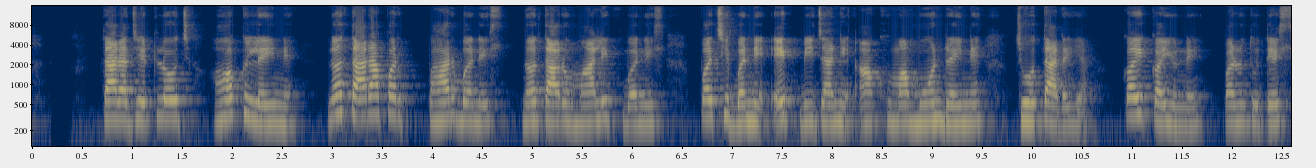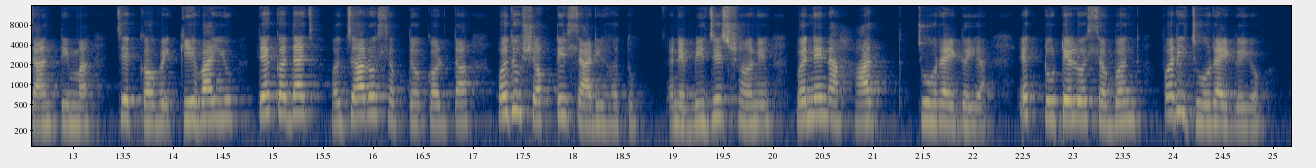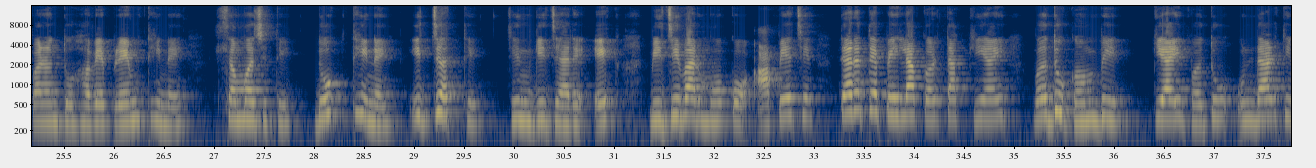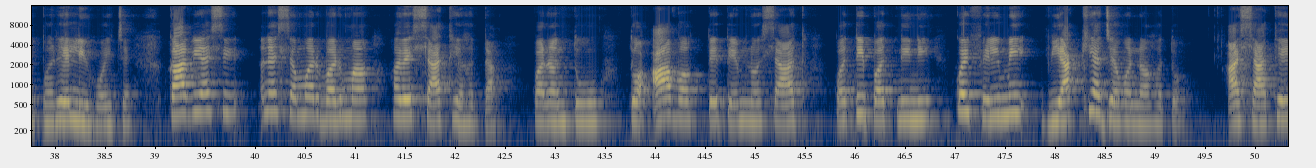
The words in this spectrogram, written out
તારા જેટલો જ હક લઈને ન તારા પર ભાર બનીશ, ન તારો માલિક બનીશ. પછી બંને એકબીજાની આંખોમાં મૌન રહીને જોતા રહ્યા. કંઈ કહ્યું નહીં, પરંતુ તે શાંતિમાં જે કહેવાયું તે કદાચ હજારો શબ્દ કરતાં વધુ શક્તિશાળી હતું. અને બીજી ક્ષણે બંનેના હાથ જોડાઈ ગયા. એક તૂટેલો સંબંધ ફરી જોડાઈ ગયો. પરંતુ હવે પ્રેમથી નહીં, સમજથી, દુઃખથી નહીં ઇજ્જતથી જિંદગી જ્યારે એક બીજી વાર મોકો આપે છે, ત્યારે તે પહેલાં કરતાં ક્યાંય વધુ ગંભીર, ક્યાંય વધુ ઊંડાણથી ભરેલી હોય છે. કાવ્યાસી અને સમર વર્મા હવે સાથે હતા. પરંતુ તો આ વખતે તેમનો સાથ પતિ પત્નીની કોઈ ફિલ્મી વ્યાખ્યા જેવો ન હતો. આ સાથે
